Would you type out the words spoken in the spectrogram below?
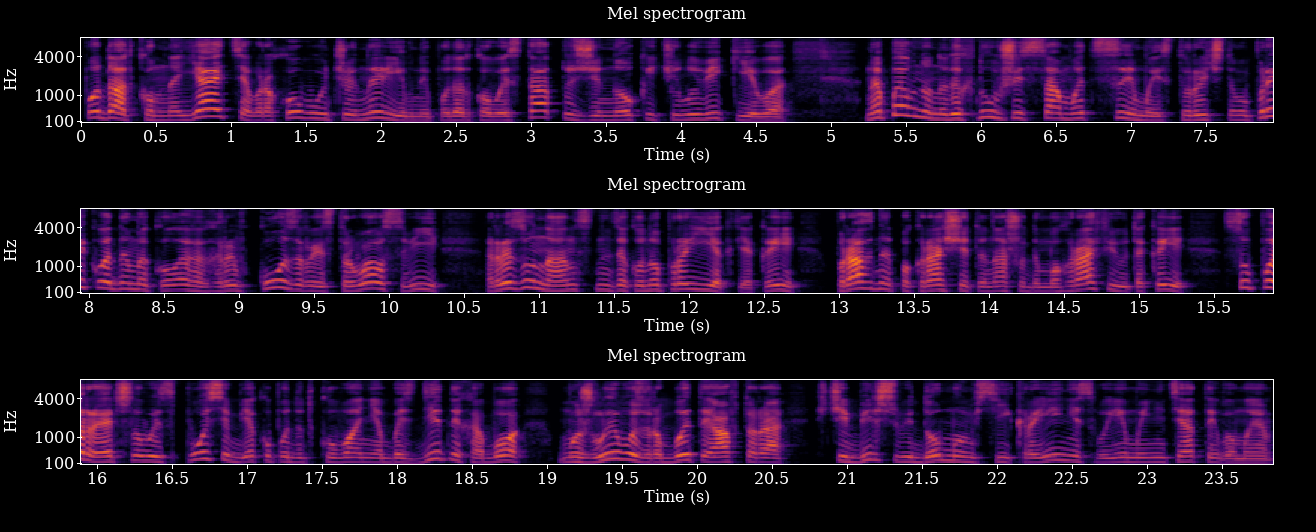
податком на яйця, враховуючи нерівний податковий статус жінок і чоловіків. Напевно, надихнувшись саме цими історичними прикладами, колега Гривко зареєстрував свій резонансний законопроєкт, який прагне покращити нашу демографію у такий суперечливий спосіб, як оподаткування бездітних, або можливо зробити автора ще більш відомим всій країні своїми ініціативами.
